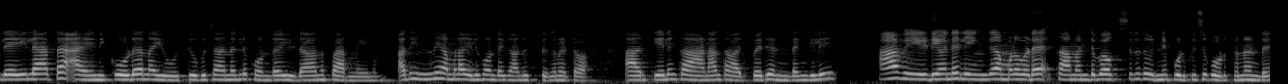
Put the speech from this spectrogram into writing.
ലയിലാത്ത അയനിക്കോട് പറഞ്ഞ യൂട്യൂബ് ചാനലിൽ കൊണ്ടുപോയി ഇടാന്ന് പറഞ്ഞേനും. അത് ഇന്ന് നമ്മൾ അതിൽ കൊണ്ടുപോയി കണ്ട് ഇട്ടുകണ് കേട്ടോ ആർക്കെങ്കിലും കാണാൻ താല്പര്യം ഉണ്ടെങ്കിൽ ആ വീഡിയോന്റെ ലിങ്ക് നമ്മളിവിടെ കമന്റ് ബോക്സിൽ തുന്നി പിടിപ്പിച്ച് കൊടുക്കുന്നുണ്ട്.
